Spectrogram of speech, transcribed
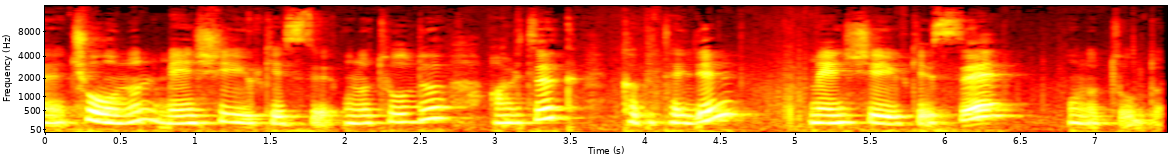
e, çoğunun menşe ülkesi unutuldu. Artık kapitalin menşe ülkesi unutuldu.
